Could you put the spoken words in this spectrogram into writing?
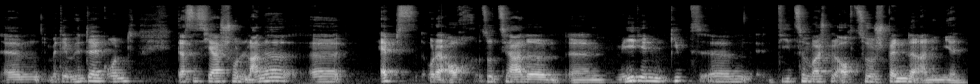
ähm, mit dem Hintergrund, dass es ja schon lange äh, Apps oder auch soziale äh, Medien gibt, äh, die zum Beispiel auch zur Spende animieren.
